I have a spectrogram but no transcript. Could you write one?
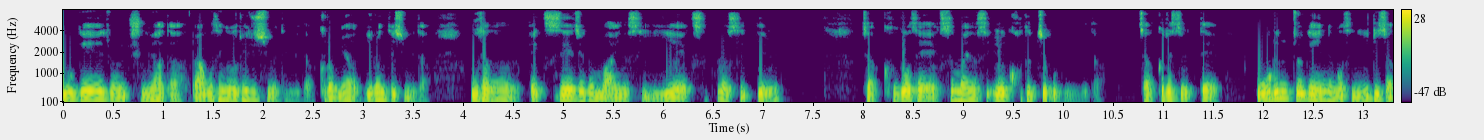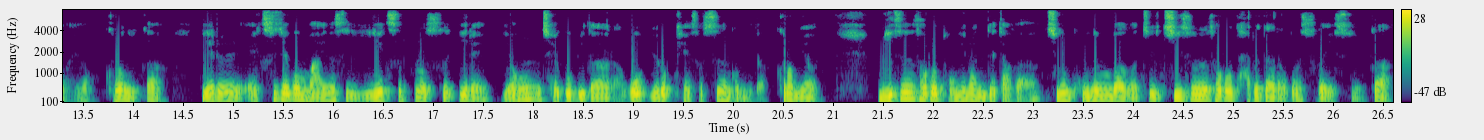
요게 좀 중요하다라고 생각을 해주시면 됩니다. 그러면 이런 뜻입니다. 우선은 x의 제곱 마이너스 2의 x 플러스 1. 자, 그것의 x 마이너스 1 거듭 제곱입니다. 자, 그랬을 때 오른쪽에 있는 것은 1이잖아요. 그러니까 얘를 x제곱 마이너스 2x 플러스 1의 0제곱이다라고 이렇게 해서 쓰는 겁니다. 그러면 밑은 서로 동일한 데다가 지금 보는 바와 같이 지수는 서로 다르다라고 할 수가 있으니까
